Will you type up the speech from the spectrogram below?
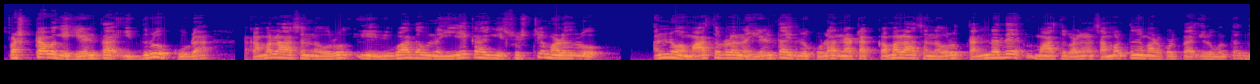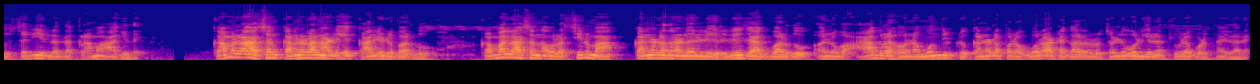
ಸ್ಪಷ್ಟವಾಗಿ ಹೇಳ್ತಾ ಇದ್ದರೂ ಕೂಡ ಕಮಲಹಾಸನ್ ಅವರು ಈ ವಿವಾದವನ್ನು ಏಕಾಗಿ ಸೃಷ್ಟಿ ಮಾಡಿದ್ರು ಅನ್ನುವ ಮಾತುಗಳನ್ನು ಹೇಳ್ತಾ ಇದ್ದರೂ ಕೂಡ ನಟ ಕಮಲಹಾಸನ್ ಅವರು ತನ್ನದೇ ಮಾತುಗಳನ್ನು ಸಮರ್ಥನೆ ಮಾಡಿಕೊಳ್ತಾ ಇರುವಂಥದ್ದು ಸರಿಯಿಲ್ಲದ ಕ್ರಮ ಆಗಿದೆ. ಕಮಲಹಾಸನ್ ಕನ್ನಡ ನಾಡಿಗೆ ಕಾಲಿಡಬಾರ್ದು. ಕಮಲಹಾಸನ್ ಅವರ ಸಿನಿಮಾ ಕನ್ನಡ ನಾಡಿನಲ್ಲಿ ರಿಲೀಸ್ ಆಗಬಾರ್ದು ಅನ್ನುವ ಆಗ್ರಹವನ್ನು ಮುಂದಿಟ್ಟು ಕನ್ನಡ ಪರ ಹೋರಾಟಗಾರರು ಚಳುವಳಿಯನ್ನು ತೀವ್ರಗೊಳ್ತಾ ಇದ್ದಾರೆ.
